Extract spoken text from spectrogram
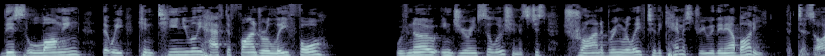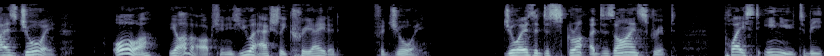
this longing that we continually have to find relief for with no enduring solution. It's just trying to bring relief to the chemistry within our body that desires joy. Or the other option is you are actually created for joy. Joy is a, descri- a design script placed in you to be,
